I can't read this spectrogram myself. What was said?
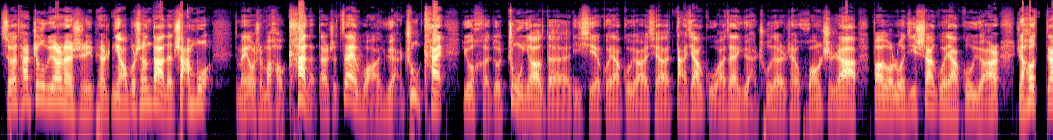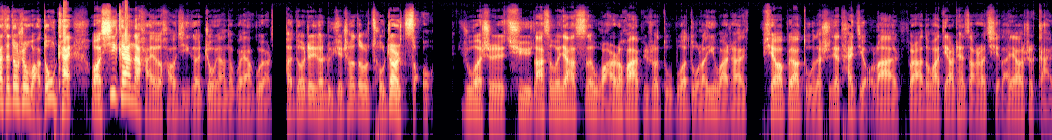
虽然它周边呢是一片鸟不生蛋的沙漠，没有什么好看的，但是再往远处开，有很多重要的一些国家公园，像大峡谷啊，在远处的这黄石啊，包括落基山国家公园。然后刚才都是往东开，往西开呢还有好几个重要的国家公园，很多这个旅行车都是从这儿走。如果是去拉斯维加斯玩的话，比如说赌博赌了一晚上，千万不要赌的时间太久了，不然的话第二天早上起来要是赶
